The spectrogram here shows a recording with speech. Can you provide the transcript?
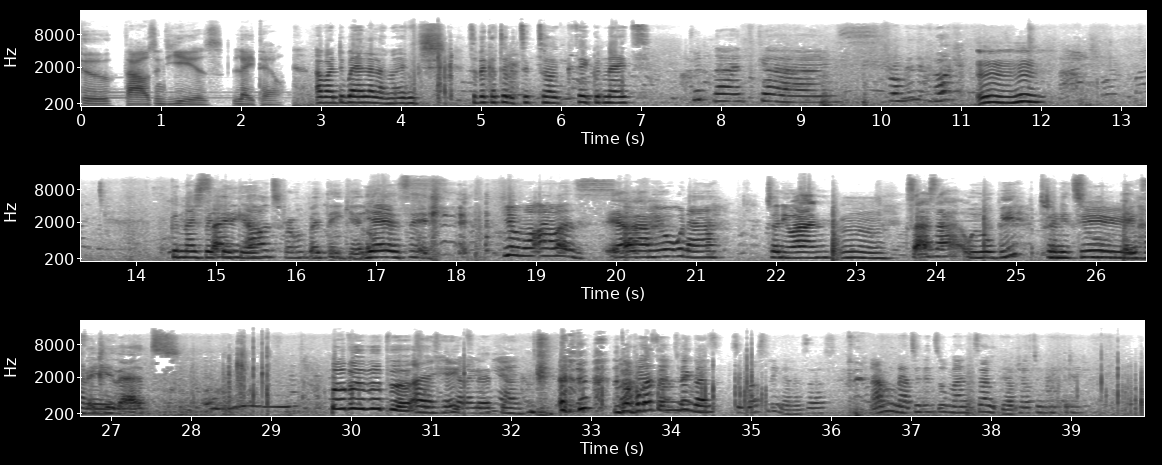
Two thousand years later. I want to buy a lamange. abantu bayalala manje sebekhathele utiktok say good night Good night, guys. From mm-hmm. good night birthday Signing girl out from a birthday girl. Yes. Like few more hours Yeah. of you una 21. mm. Sasa, we will be 22 Exactly honey that. I hate that thing. Ngizovuka semlingani. Sibasilingana sasa. Nami ngina 22 manje sangithi ngiyabusha 23.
